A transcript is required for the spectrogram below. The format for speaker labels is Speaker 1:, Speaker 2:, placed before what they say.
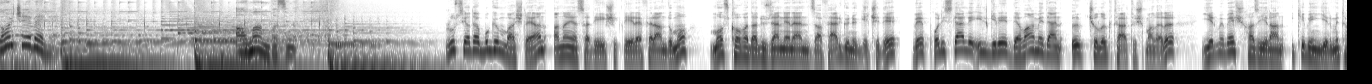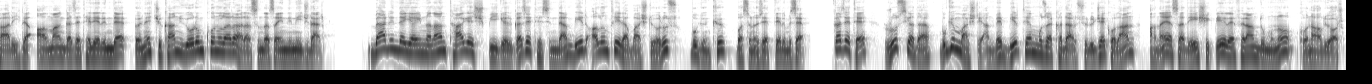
Speaker 1: Deutsche Welle Alman basını Rusya'da bugün başlayan anayasa değişikliği referandumu, Moskova'da düzenlenen Zafer Günü geçidi ve polislerle ilgili devam eden ırkçılık tartışmaları 25 Haziran 2020 tarihli Alman gazetelerinde öne çıkan yorum konuları arasında sayın dinleyiciler. Berlin'de yayınlanan Tagesspiegel gazetesinden bir alıntıyla başlıyoruz bugünkü basın özetlerimize. Gazete, Rusya'da bugün başlayan ve 1 Temmuz'a kadar sürecek olan anayasa değişikliği referandumunu konu alıyor.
